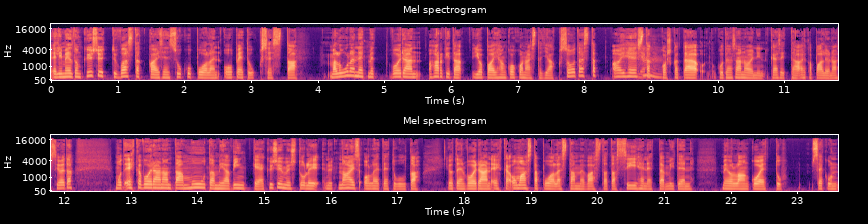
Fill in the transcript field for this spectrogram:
Eli meiltä on kysytty vastakkaisen sukupuolen opetuksesta. Mä luulen, että me voidaan harkita jopa ihan kokonaista jaksoa tästä aiheesta, Mm. koska tämä, kuten sanoin, niin käsittää aika paljon asioita. Mutta ehkä voidaan antaa muutamia vinkkejä. Kysymys tuli nyt naisoletetulta, joten voidaan ehkä omasta puolestamme vastata siihen, että miten me ollaan koettu se, kun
